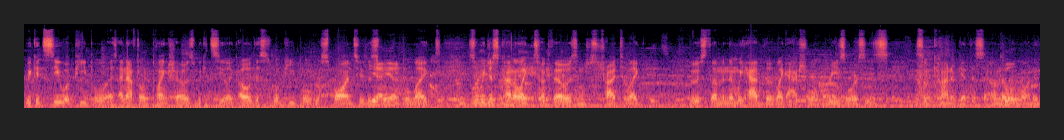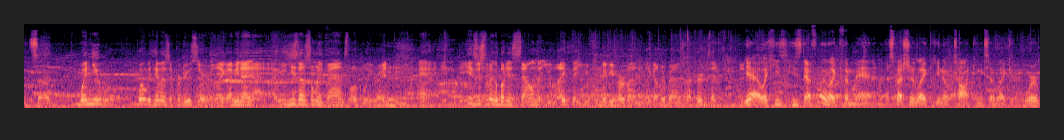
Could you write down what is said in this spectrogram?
we could see what people, and after like playing shows, we could see like, oh, this is what people respond to. This Yeah, is what yeah. people liked. So we just kind of like took those and just tried to like boost them, and then we had the like actual resources to kind of get the sound that we wanted. So. When you went with him as a producer, like I mean, I, I, he's done so many bands locally, right? Mm-hmm. Uh, Is there something about his sound that you like that you've maybe heard on like other bands' records? That, that- Yeah, like he's he's definitely like the man, especially like you know talking to like we're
